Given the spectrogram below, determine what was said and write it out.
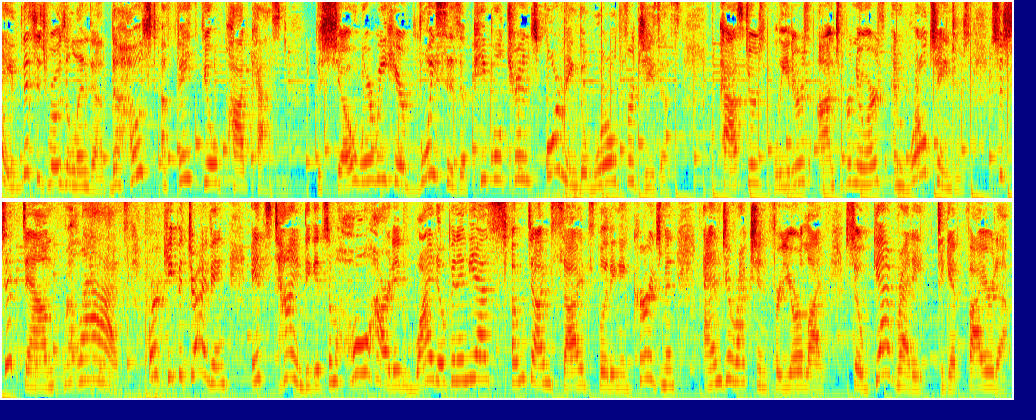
Hi, this is Rosalinda, the host of Faith Fuel Podcast, the show where we hear voices of people transforming the world for Jesus. Pastors, leaders, entrepreneurs, and world changers. So sit down, relax, or keep it driving. It's time to get some wholehearted, wide open, and yes, sometimes side splitting encouragement and direction for your life. So get ready to get fired up.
